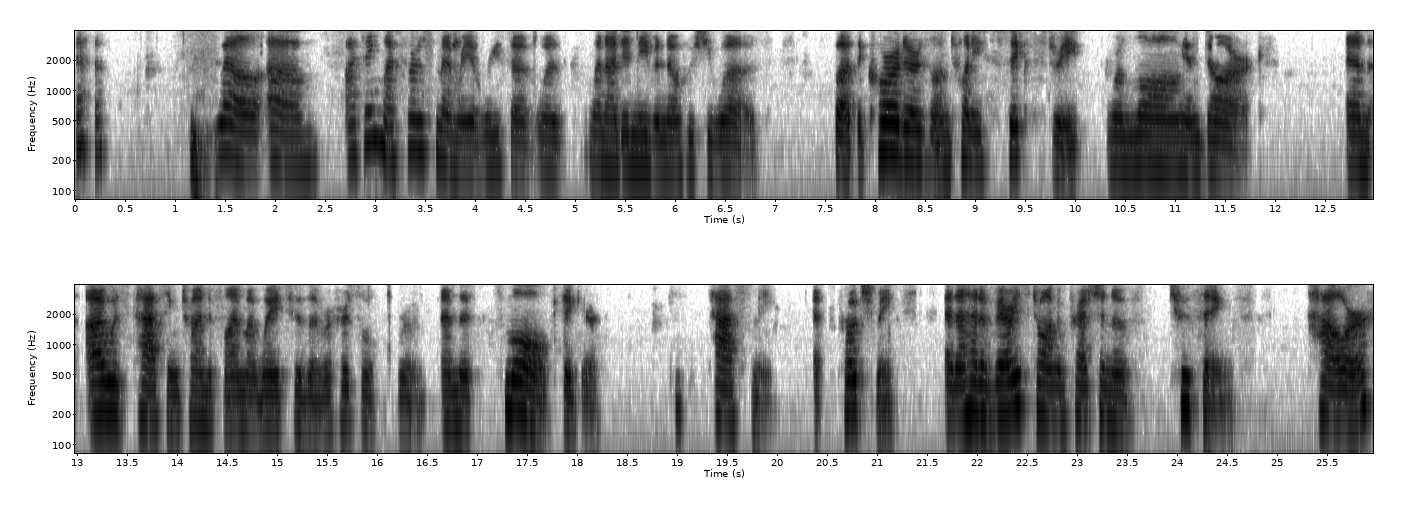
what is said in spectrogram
well, um, I think my first memory of Lisa was when I didn't even know who she was. But the corridors on 26th Street were long and dark. And I was passing, trying to find my way to the rehearsal room. And this small figure passed me, approached me, and I had a very strong impression of two things power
